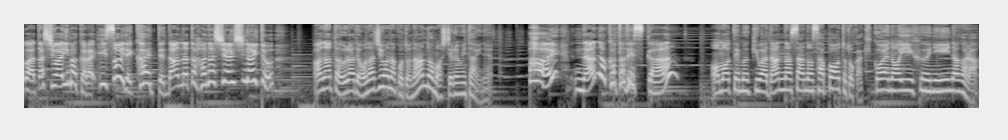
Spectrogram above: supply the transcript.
私は今から急いで帰って旦那と話し合いしないと。あなた裏で同じようなこと何度もしてるみたいね。はい何のことですか？表向きは旦那さんのサポートとか聞こえのいい風に言いながら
